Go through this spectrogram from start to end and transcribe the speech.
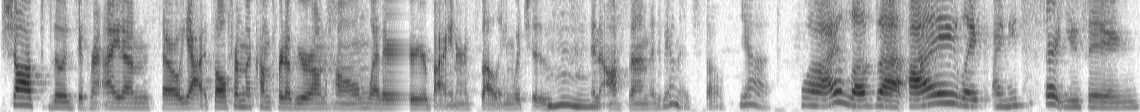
shop those different items so yeah it's all from the comfort of your own home whether you're buying or selling which is Mhm. an awesome advantage so yeah Well, I love that. I like. I need to start using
